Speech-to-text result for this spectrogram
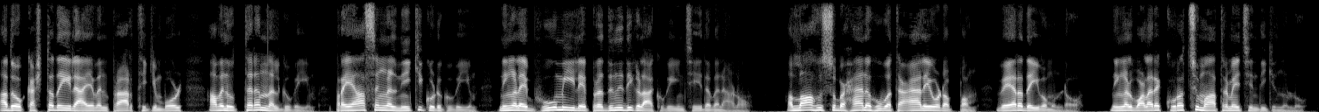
അതോ കഷ്ടതയിലായവൻ പ്രാർത്ഥിക്കുമ്പോൾ അവൻ ഉത്തരം നൽകുകയും പ്രയാസങ്ങൾ നീക്കിക്കൊടുക്കുകയും നിങ്ങളെ ഭൂമിയിലെ പ്രതിനിധികളാക്കുകയും ചെയ്തവനാണോ? അള്ളാഹു സുബഹാനഹുവ തയാലയോടൊപ്പം വേറെ ദൈവമുണ്ടോ? നിങ്ങൾ വളരെ കുറച്ചു മാത്രമേ ചിന്തിക്കുന്നുള്ളൂ.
